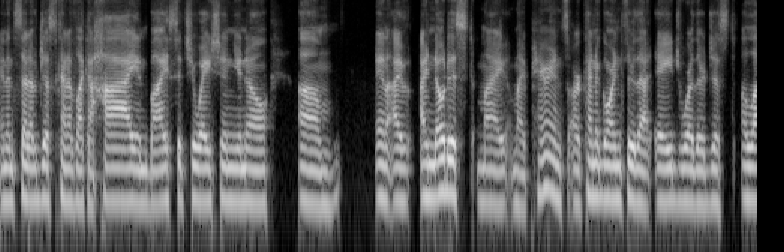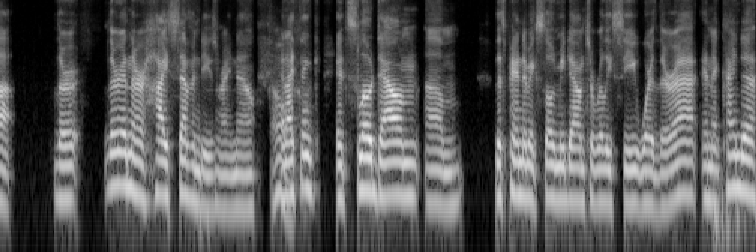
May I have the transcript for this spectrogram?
and instead of just kind of like a hi and bye situation you know um and i i noticed my my parents are kind of going through that age where they're just a lot they're they're in their high 70s right now and oh, i think it slowed down um this pandemic slowed me down to really see where they're at and it kind of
